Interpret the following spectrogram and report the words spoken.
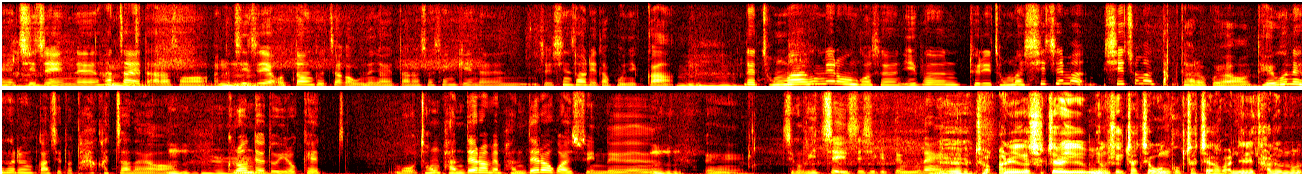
예, 지지에 있는 한자에 음. 따라서 그러니까 음. 지지에 어떤 글자가 오느냐에 따라서 생기는 이제 신설이다 보니까 음. 근데 정말 흥미로운 것은 이분들이 정말 시지만 시주만 딱 다르고요. 음. 대운의 흐름까지도 다 같잖아요. 음. 네. 그런데도 이렇게 뭐 정반대라면 반대라고 할 수 있는 음. 예, 지금 위치에 있으시기 때문에 예, 저 아니 이게 실제로 이 명식 자체 원곡 자체가 완전히 다른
